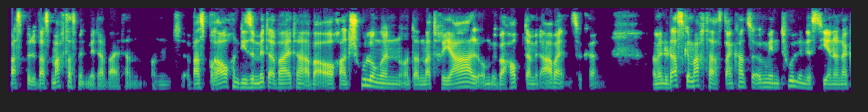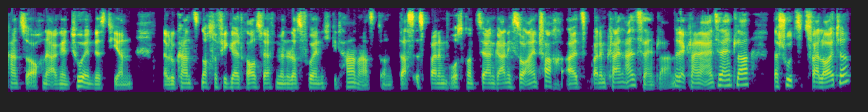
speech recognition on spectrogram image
was, was macht das mit Mitarbeitern? Und was brauchen diese Mitarbeiter aber auch an Schulungen und an Material, um überhaupt damit arbeiten zu können? Und wenn du das gemacht hast, dann kannst du irgendwie ein Tool investieren und dann kannst du auch eine Agentur investieren. Aber du kannst noch so viel Geld rauswerfen, wenn du das vorher nicht getan hast. Und das ist bei einem Großkonzern gar nicht so einfach als bei einem kleinen Einzelhändler. Ne, der kleine Einzelhändler, da schulst du zwei Leute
